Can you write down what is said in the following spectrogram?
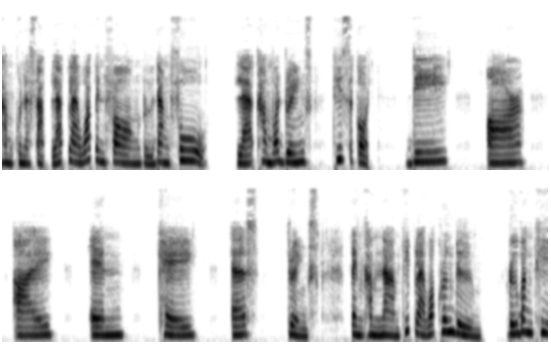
คำคุณศัพท์ และแปลว่าเป็นฟองหรือดังฟู่ และคำว่า drinks ที่สะกด d r i n k s drinks เป็นคำนามที่แปลว่าเครื่องดื่ม หรือบางที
